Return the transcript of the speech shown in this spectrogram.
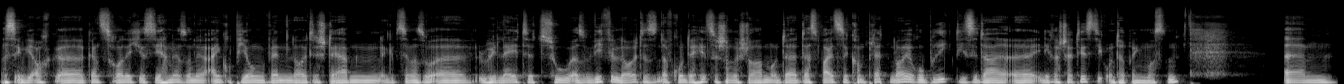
Was irgendwie auch äh, ganz trollig ist, die haben ja so eine Eingruppierung, wenn Leute sterben, gibt's ja immer so äh, related to, also wie viele Leute sind aufgrund der Hitze schon gestorben und äh, das war jetzt eine komplett neue Rubrik, die sie da äh, in ihrer Statistik unterbringen mussten. Ähm,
